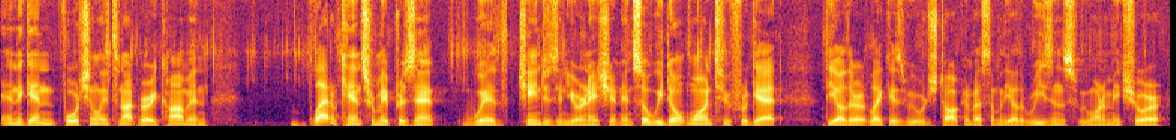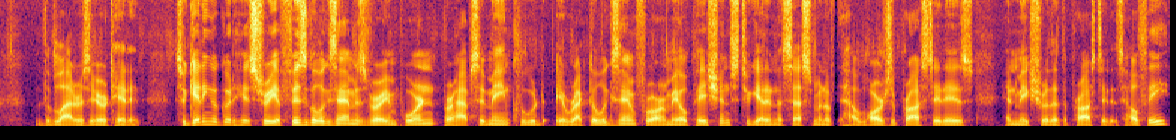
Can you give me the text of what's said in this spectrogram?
and again, fortunately, it's not very common, bladder cancer may present with changes in urination. And so we don't want to forget the other, like as we were just talking about, some of the other reasons we want to make sure the bladder is irritated. So, getting a good history, a physical exam is very important. Perhaps it may include a rectal exam for our male patients to get an assessment of how large the prostate is and make sure that the prostate is healthy.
